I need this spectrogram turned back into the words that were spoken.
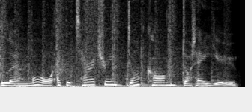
Learn more at theterritory.com.au.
